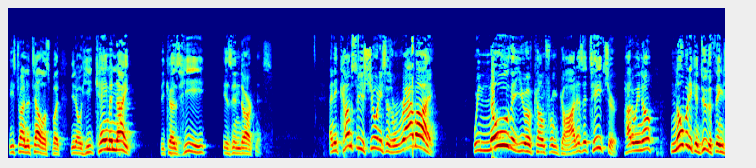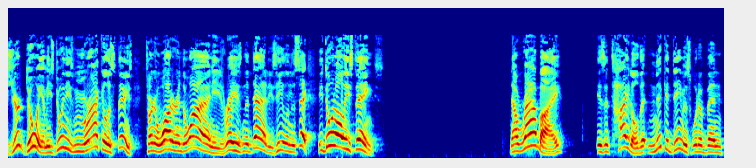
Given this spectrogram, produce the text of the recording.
he's trying to tell us, but you know, he came at night because he is in darkness. And he comes to Yeshua and he says, Rabbi, we know that you have come from God as a teacher. How do we know? Nobody can do the things you're doing. I mean, he's doing these miraculous things turning water into wine. He's raising the dead. He's healing the sick. He's doing all these things. Now, rabbi is a title that Nicodemus would have been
